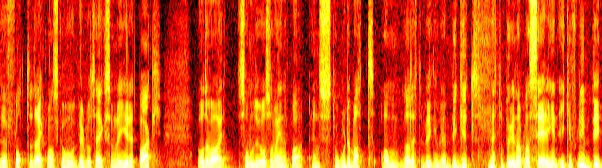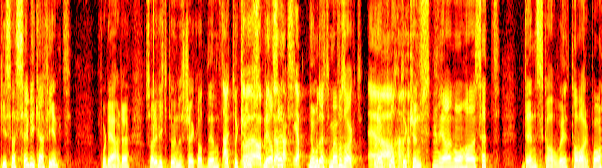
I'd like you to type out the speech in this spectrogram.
det flotte Deichmanske hovedbibliotek som ligger rett bak. Og det var, som du også var inne på, en stor debatt om da dette bygget ble bygget. Nettopp pga. plasseringen. Ikke fordi bygget i seg selv ikke er fint, for det er det. Så er det viktig å understreke at den flotte Nei, kunsten vi har sett. Ja. Jo, men dette må jeg få sagt. For Den flotte kunsten vi nå har sett, den skal vi ta vare på.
